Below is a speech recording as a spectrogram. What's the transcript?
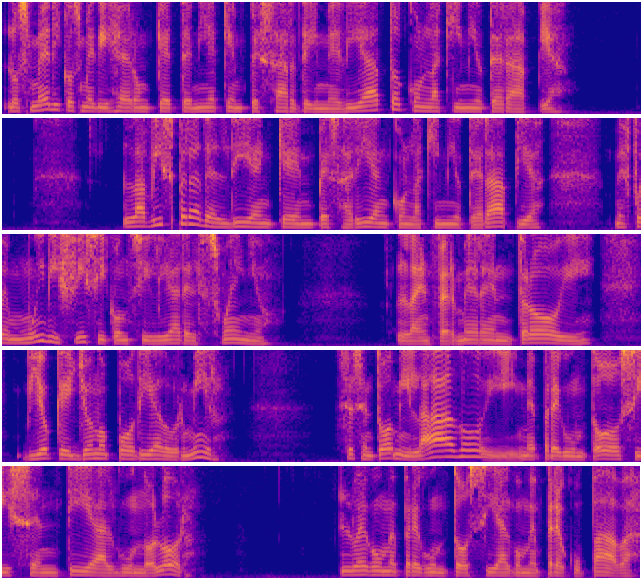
los médicos me dijeron que tenía que empezar de inmediato con la quimioterapia. La víspera del día en que empezarían con la quimioterapia, me fue muy difícil conciliar el sueño. La enfermera entró y vio que yo no podía dormir. Se sentó a mi lado y me preguntó si sentía algún dolor. Luego me preguntó si algo me preocupaba.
